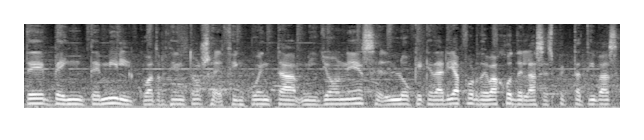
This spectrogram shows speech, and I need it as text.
de 20.450 millones, lo que quedaría por debajo de las expectativas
